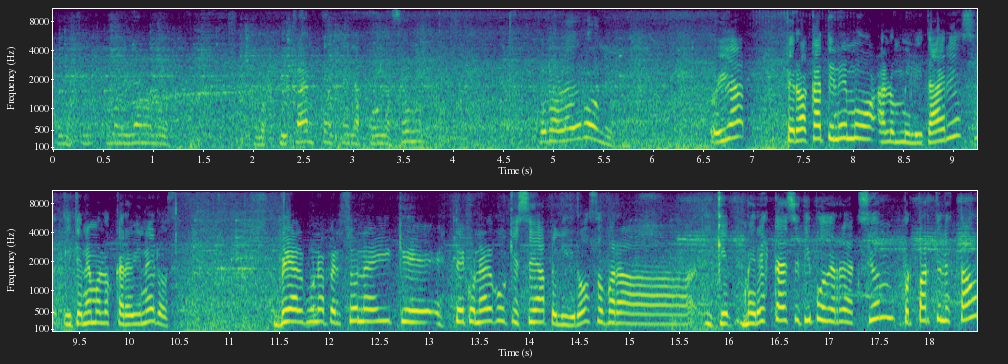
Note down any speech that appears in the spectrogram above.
¿cómo, le llaman los picantes de las poblaciones, son los ladrones. Oiga, pero acá tenemos a los militares y tenemos a los carabineros. ¿Ve alguna persona ahí que esté con algo que sea peligroso para y que merezca ese tipo de reacción por parte del Estado?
